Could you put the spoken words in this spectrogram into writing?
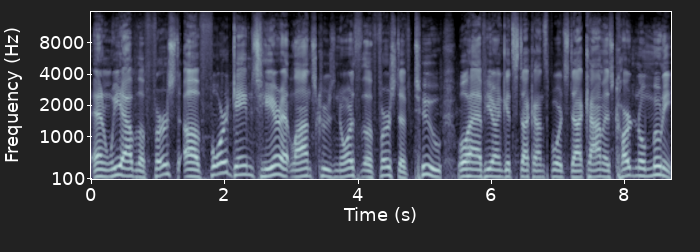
And we have the first of four games here at L'Anse Creuse North, the first of two we'll have here on GetStuckOnSports.com as Cardinal Mooney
